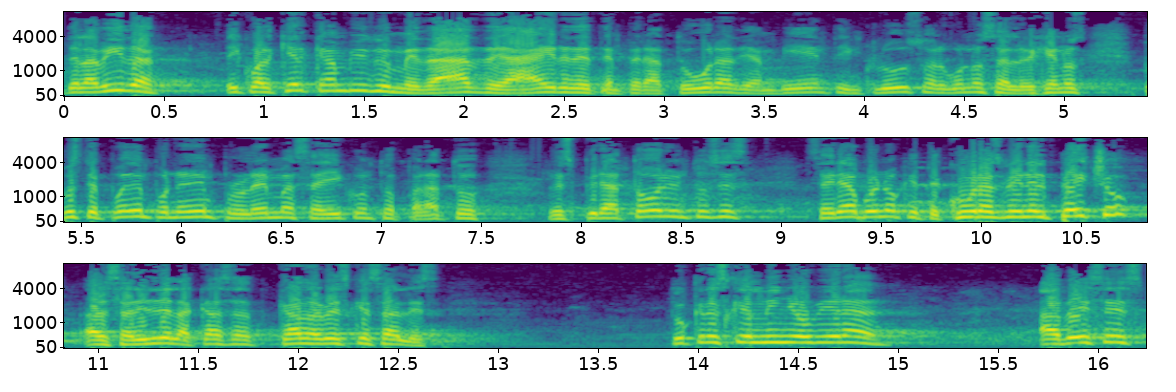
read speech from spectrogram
de la vida. Y cualquier cambio de humedad, de aire, de temperatura, de ambiente, incluso algunos alergenos, pues te pueden poner en problemas ahí con tu aparato respiratorio. Entonces, sería bueno que te cubras bien el pecho al salir de la casa cada vez que sales. ¿Tú crees que el niño hubiera a veces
